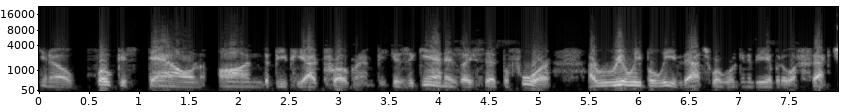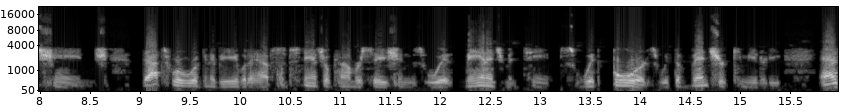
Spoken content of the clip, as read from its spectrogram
you know, focused down on the BPI program because, again, as I said before, I really believe that's where we're going to be able to affect change. That's where we're going to be able to have substantial conversations with management teams, with boards, with the venture community as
